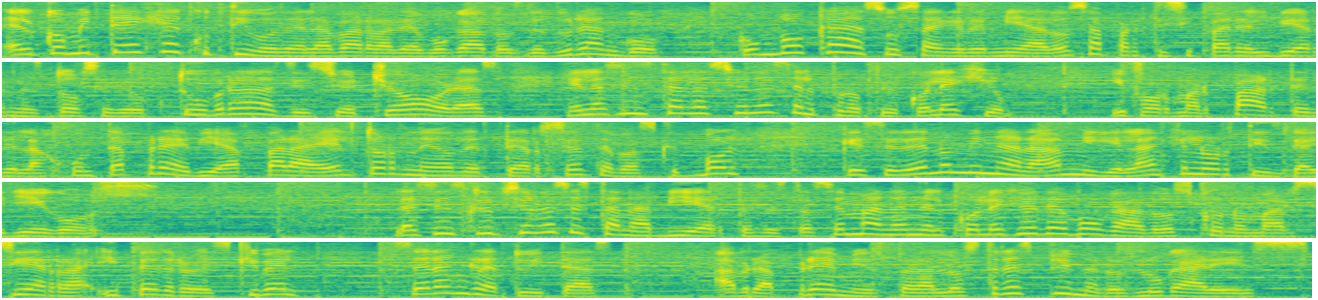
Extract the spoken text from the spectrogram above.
El Comité Ejecutivo de la Barra de Abogados de Durango convoca a sus agremiados a participar el viernes 12 de octubre a las 18 horas en las instalaciones del propio colegio y formar parte de la junta previa para el torneo de tercias de básquetbol que se denominará Miguel Ángel Ortiz Gallegos. Las inscripciones están abiertas esta semana en el Colegio de Abogados con Omar Sierra y Pedro Esquivel. Serán gratuitas. Habrá premios para los tres primeros lugares.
